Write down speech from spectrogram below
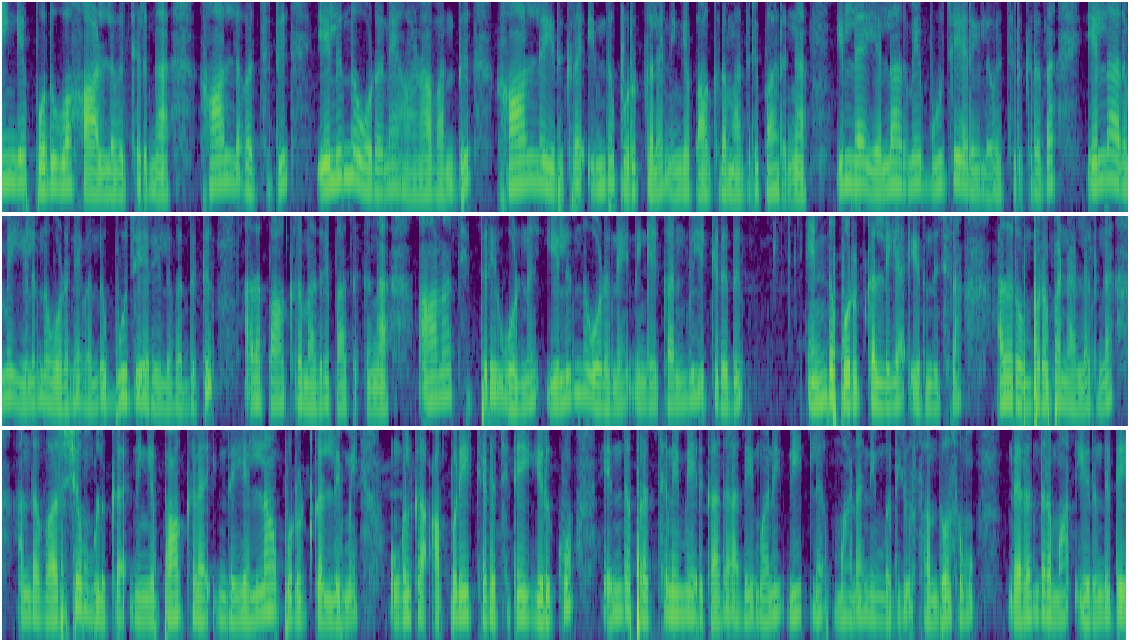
நீங்கள் பொதுவாக ஹாலில் வச்சுருங்க. ஹாலில் வச்சுட்டு எழுந்த உடனே ஆனால் வந்து ஹாலில் இருக்கிற இந்த பொருட்களை நீங்கள் பார்க்குற மாதிரி பாருங்கள் இல்லை எல்லாருமே பூஜை அறையில் வச்சுருக்கிறத எல்லாருமே எழுந்த உடனே வந்து பூஜை அறையில் வந்துட்டு அதை பார்க்குற மாதிரி பார்த்துக்கோங்க. ஆனால் சித்திரை ஒன்று எழுந்த உடனே நீங்கள் கண் விழிக்கிறது எந்த பொருட்கள்லையா இருந்துச்சுன்னா அது ரொம்ப ரொம்ப நல்லதுங்க. அந்த வருஷம் முழுக்க நீங்கள் பார்க்குற இந்த எல்லா பொருட்கள்லையுமே உங்களுக்கு அப்படியே கிடச்சிட்டே இருக்கும். எந்த பிரச்சனையுமே இருக்காது. அதே மாதிரி வீட்டில் மன நிம்மதியும் சந்தோஷமும் நிரந்தரமாக இருந்துகிட்டே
